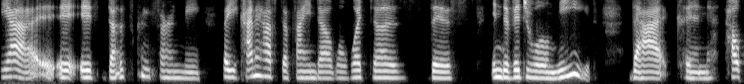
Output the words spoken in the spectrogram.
Yeah, it, it does concern me, but you kind of have to find out well, what does this individual need that can help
